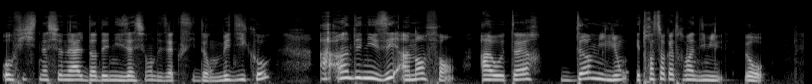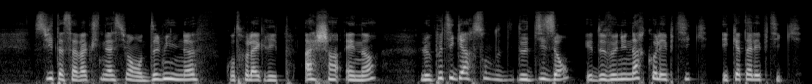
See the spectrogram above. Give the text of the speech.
Office national d'indemnisation des accidents médicaux, à indemniser un enfant à hauteur d'un million et 390 000 euros. Suite à sa vaccination en 2009 contre la grippe H1N1, le petit garçon de 10 ans est devenu narcoleptique et cataleptique.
